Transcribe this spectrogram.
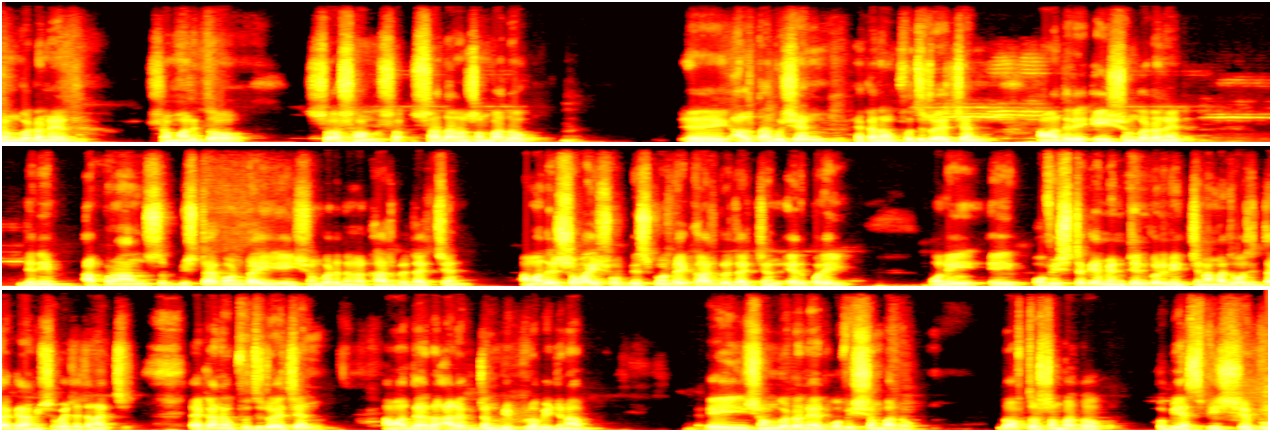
সংগঠনের সম্মানিত সাধারণ সম্পাদক আলতাফ হোসেন। এখানে উপস্থিত রয়েছেন আমাদের এই সংগঠনের যিনি আপ্রাণ চব্বিশটা ঘন্টায় এই সংগঠনের কাজ করে যাচ্ছেন। আমাদের সবাই চব্বিশ ঘন্টায় কাজ করে যাচ্ছেন। এরপরেই উনি এই অফিসটাকে মেনটেন করে নিচ্ছেন। আমাদের অজিতাকে আমি শুভেচ্ছা জানাচ্ছি। এখানে উপস্থিত রয়েছেন আমাদের আরেকজন বিপ্লবী জনাব। এই সংগঠনের অফিস সম্পাদক, দপ্তর সম্পাদক কবি এসপি শেপু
